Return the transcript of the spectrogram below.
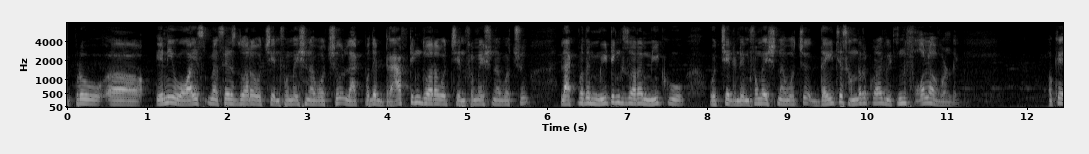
ఇప్పుడు ఎనీ వాయిస్ మెసేజ్ ద్వారా వచ్చే ఇన్ఫర్మేషన్ అవ్వచ్చు లేకపోతే డ్రాఫ్టింగ్ ద్వారా వచ్చే ఇన్ఫర్మేషన్ అవ్వచ్చు లేకపోతే మీటింగ్స్ ద్వారా మీకు వచ్చేటువంటి ఇన్ఫర్మేషన్ అవ్వచ్చు దయచేసి అందరూ కూడా వీటిని ఫాలో అవ్వండి. ఓకే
